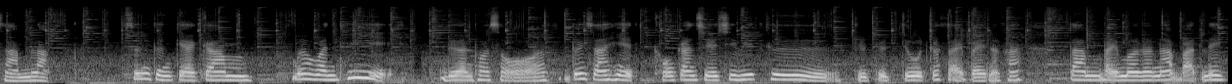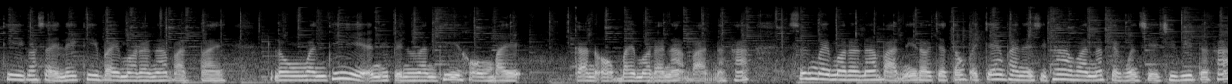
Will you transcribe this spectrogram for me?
13 หลัก ซึ่งถึงแก่กรรมเมื่อวันที่เดือนพศ ด้วยสาเหตุของการเสียชีวิตคือจุดๆก็ใส่ไปนะคะ ตามใบมรณบัตรเลขที่ก็ใส่เลขที่ใบมรณบัตรไป ลงวันที่อันนี้เป็นวันที่ของใบการออกใบมรณบัตรนะคะ ซึ่งใบมรณบัตรนี้เราจะต้องไปแจ้งภายใน 15 วันนับจากวันเสียชีวิตนะคะ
